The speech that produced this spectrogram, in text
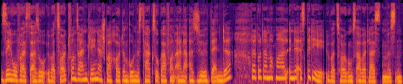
Seehofer ist also überzeugt von seinen Plänen. Er sprach heute im Bundestag sogar von einer Asylwende. Da wird er nochmal in der SPD Überzeugungsarbeit leisten müssen.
